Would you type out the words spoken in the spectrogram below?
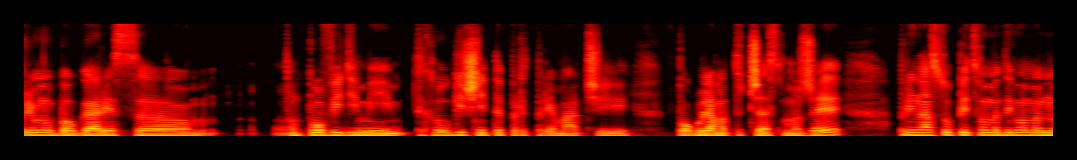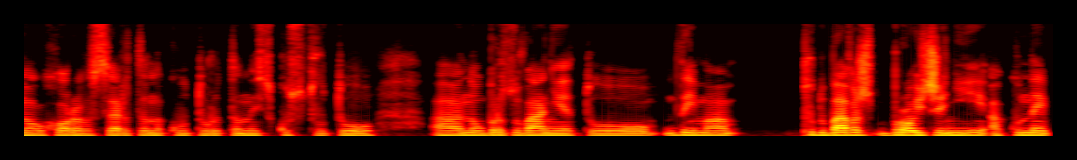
примерно България са по-видими технологичните предприемачи, в по-голямата част мъже. При нас се опитваме да имаме много хора в сферата на културата, на изкуството, а, на образованието, да има подобаваш брой жени, ако не,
